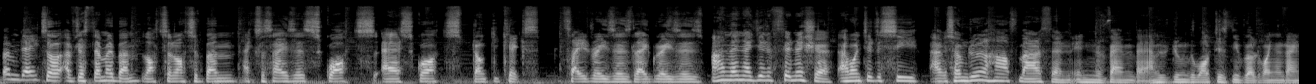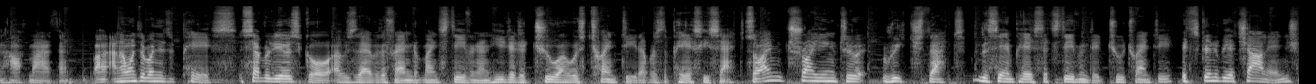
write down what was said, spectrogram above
Bum day. So I've just done my bum. Lots and lots of bum exercises, squats, air squats, donkey kicks, side raises, leg raises, and then I did a finisher. I wanted to see, um, so I'm doing a half marathon in November. I'm doing the Walt Disney World Wine and Dine half marathon, and I wanted to run it at pace. Several years ago, I was there with a friend of mine, Stephen, and he did a two hours twenty. That was the pace he set. So I'm trying to reach that the same pace that Stephen did, two twenty. It's going to be a challenge,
